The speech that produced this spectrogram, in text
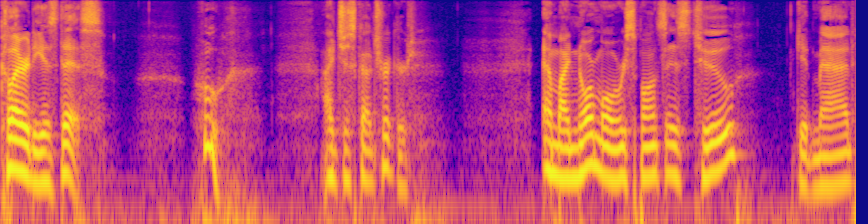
Clarity is this. Whew, I just got triggered. And my normal response is to get mad,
